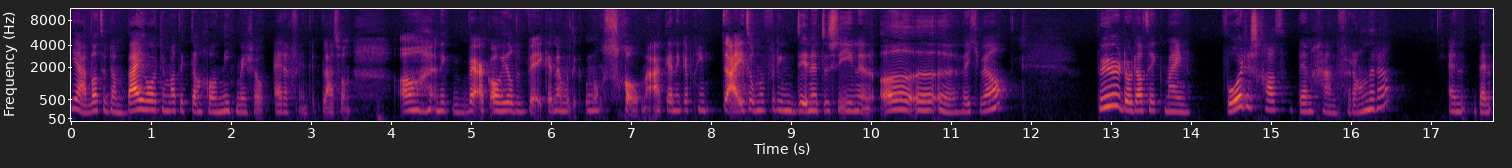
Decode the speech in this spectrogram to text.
ja, wat er dan bij hoort en wat ik dan gewoon niet meer zo erg vind. In plaats van, oh, en ik werk al heel de week en dan moet ik ook nog schoonmaken en ik heb geen tijd om mijn vriendinnen te zien en uh, weet je wel. Puur doordat ik mijn woordenschat ben gaan veranderen en ben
